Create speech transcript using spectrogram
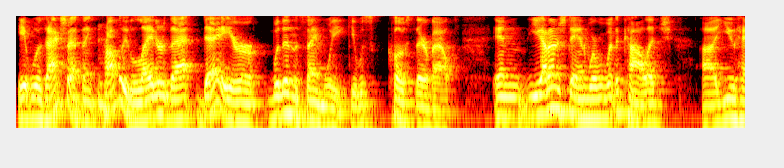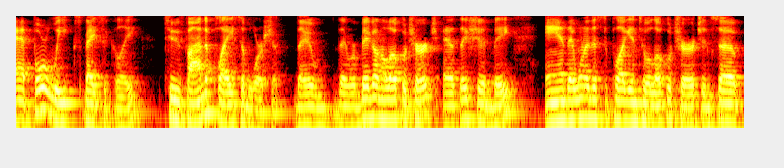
It was actually, I think, probably later that day or within the same week. It was close thereabouts. And you got to understand where we went to college, uh, you had four weeks basically to find a place of worship. They they were big on the local church as they should be, and they wanted us to plug into a local church. And so,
